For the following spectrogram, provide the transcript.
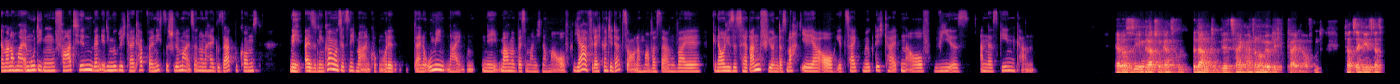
immer noch mal ermutigen, fahrt hin, wenn ihr die Möglichkeit habt, weil nichts ist schlimmer, als wenn du nachher gesagt bekommst, nee, also den können wir uns jetzt nicht mal angucken oder deine Omi, nein, nee, machen wir besser mal nicht noch mal auf. Ja, vielleicht könnt ihr dazu auch noch mal was sagen, weil genau dieses Heranführen, das macht ihr ja auch. Ihr zeigt Möglichkeiten auf, wie es anders gehen kann. Ja, du hast es eben gerade schon ganz gut benannt. Wir zeigen einfach nur Möglichkeiten auf. Und tatsächlich ist das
